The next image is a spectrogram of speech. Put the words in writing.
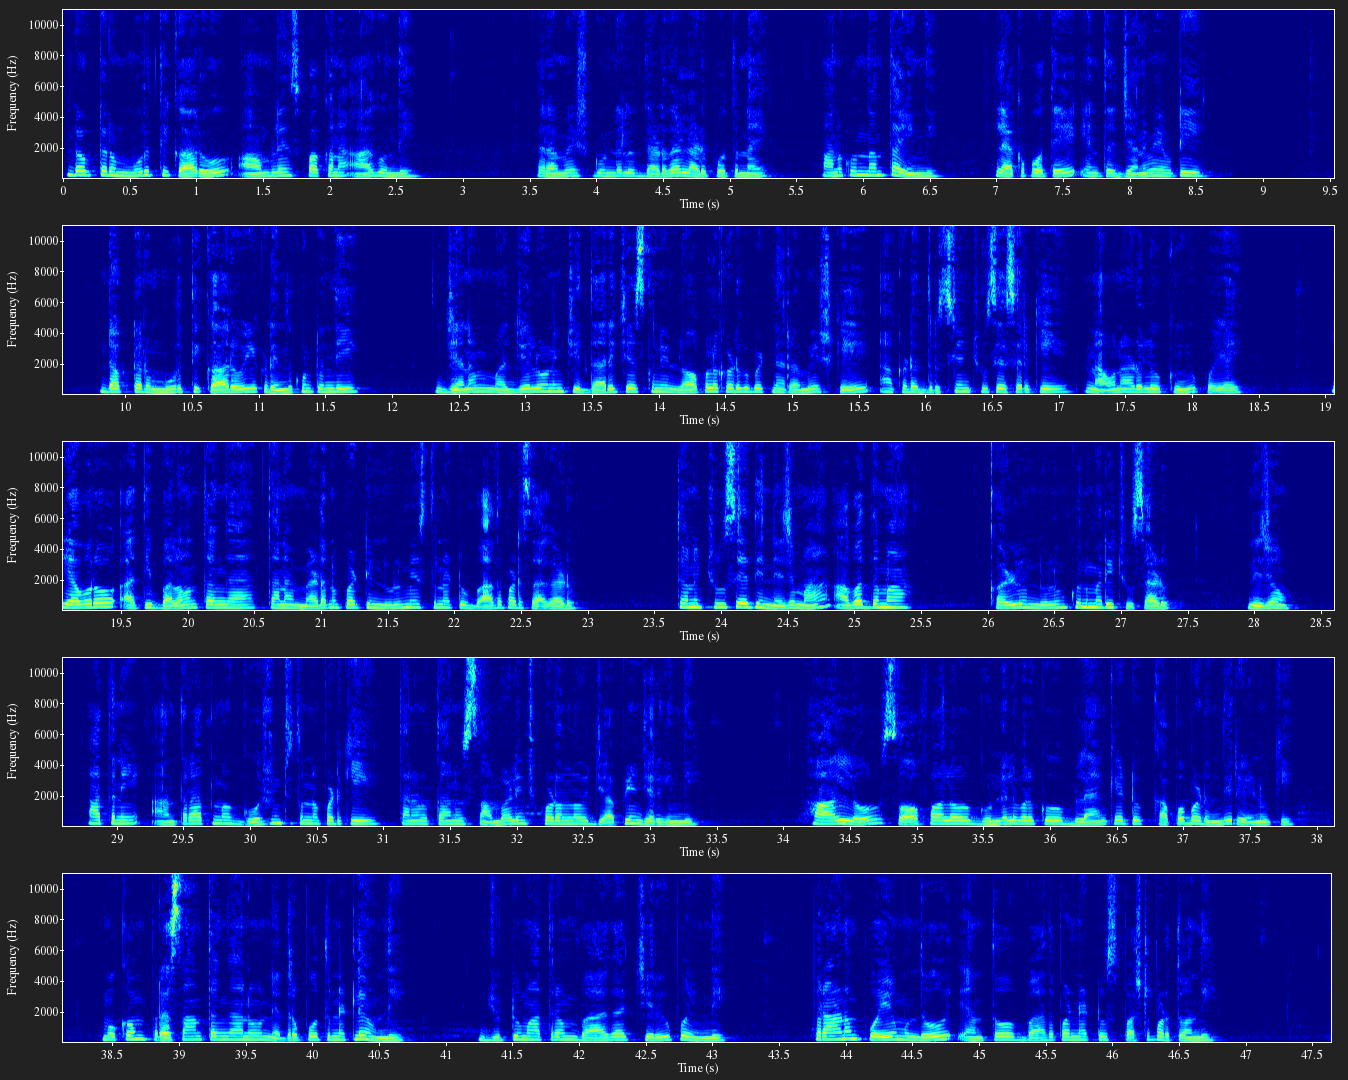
డాక్టర్ మూర్తి కారు అంబులెన్స్ పక్కన ఆగుంది. రమేష్ గుండెలు దడదళ్ళాడిపోతున్నాయి అనుకుందంతా అయింది. లేకపోతే ఇంత జనం ఏమిటి డాక్టర్ మూర్తి కారు ఇక్కడ ఎందుకుంటుంది జనం మధ్యలో నుంచి దారి చేసుకుని లోపల కడుగుపెట్టిన రమేష్కి అక్కడ దృశ్యం చూసేసరికి నవనాడులు కుంగిపోయాయి. ఎవరో అతి బలవంతంగా తన మెడను పట్టి నులిమేస్తున్నట్టు బాధపడసాగాడు. తను చూసేది నిజమా అబద్ధమా? కళ్ళు నులుముకుని మరీ చూశాడు. నిజం అతని అంతరాత్మ ఘోషించుతున్నప్పటికీ తనను తాను సంభాళించుకోవడంలో జాప్యం జరిగింది. హాల్లో సోఫాలో గుండెల వరకు బ్లాంకెట్ కప్పబడింది రేణుకి. ముఖం ప్రశాంతంగానూ నిద్రపోతున్నట్లే ఉంది. జుట్టు మాత్రం బాగా చెరిగిపోయింది. ప్రాణం పోయే ముందు ఎంతో బాధపడినట్టు స్పష్టపడుతోంది.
